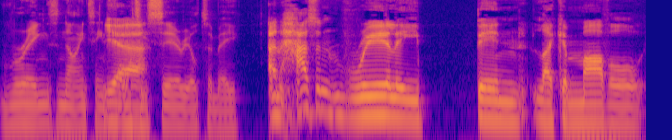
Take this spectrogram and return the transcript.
rings 1940s Yeah. serial to me. and hasn't really been like a Marvel.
